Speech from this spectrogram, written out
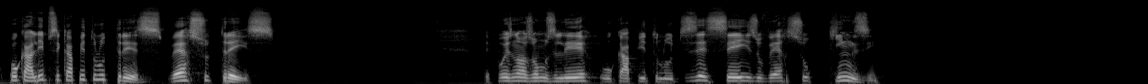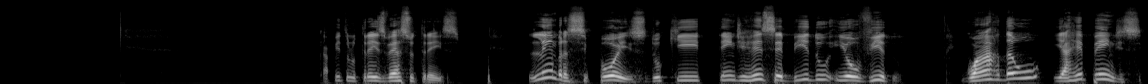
Apocalipse capítulo 3, verso 3. Depois nós vamos ler o capítulo 16, o verso 15. Capítulo 3, verso 3. Lembra-se, pois, do que tem de recebido e ouvido. Guarda-o e arrepende-se.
